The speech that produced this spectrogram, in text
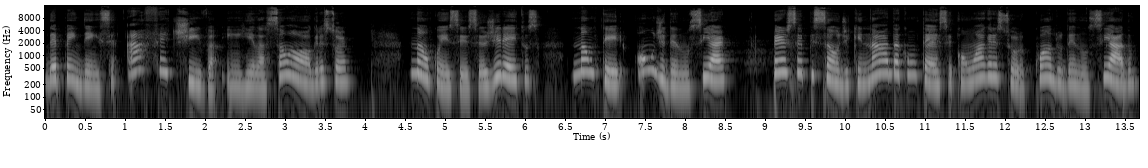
dependência afetiva em relação ao agressor, não conhecer seus direitos, não ter onde denunciar percepção de que nada acontece com o agressor quando denunciado,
